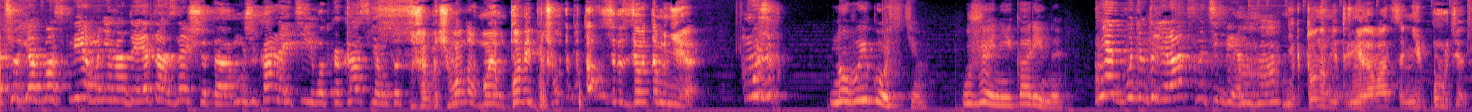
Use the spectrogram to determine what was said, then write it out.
а что, я в Москве, мне надо это, знаешь, это, мужика найти. Вот как раз я вот. Слушай, а почему она в моем доме? Почему ты пыталась это сделать на мне? Мужик, Новые гости. У Жени и Карины. нет, будем тренироваться на тебе. Никто на мне тренироваться не будет.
